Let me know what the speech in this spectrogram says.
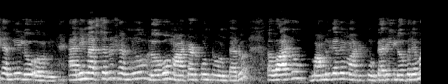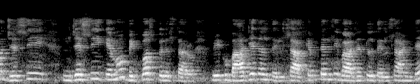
షన్నీ లో యానీ మాస్టర్ షన్ను లోబో మాట్లాడుకుంటూ ఉంటారు. వాళ్ళు మామూలుగానే మాట్లాడుకుంటారు. ఈ లోపలేమో జెస్సీ జెస్సీకేమో బిగ్ బాస్ పిలుస్తారు. మీకు బాధ్యతలు తెలుసా? కెప్టెన్సీ బాధ్యతలు తెలుసా అంటే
